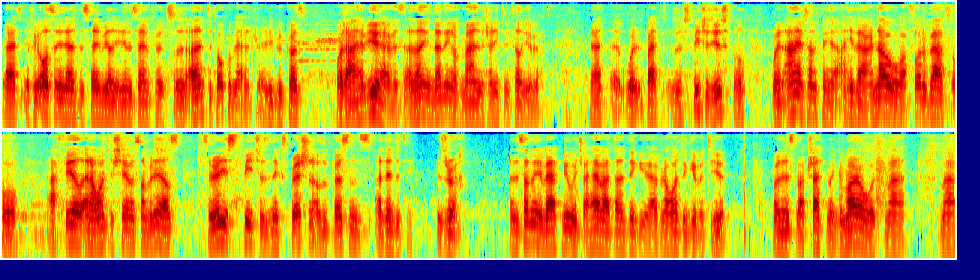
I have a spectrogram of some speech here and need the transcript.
right? If we all sitting down at the same meal, eating the same food, so I don't need to talk about it really because what I have, you have. It's nothing, nothing of mine which I need to tell you about, right? Uh, but the speech is useful when I have something that either I know or I've thought about or I feel and I want to share with somebody else. So really, speech is an expression of the person's identity, his ruch. And there's something about me which I have, I don't think you have, and I want to give it to you whether it's my pshat in the Gemara, or it's my, my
